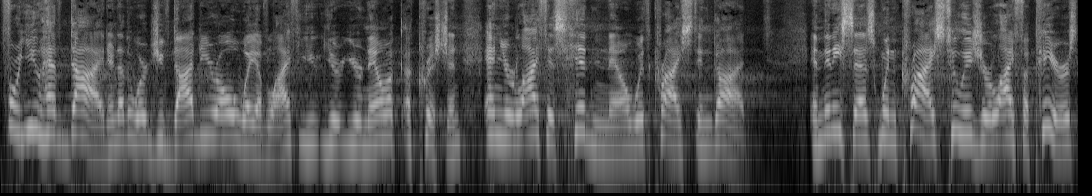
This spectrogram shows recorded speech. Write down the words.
For you have died. In other words, you've died to your old way of life. You, are now a, a Christian, and your life is hidden now with Christ in God. And then he says, When Christ, who is your life, appears,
